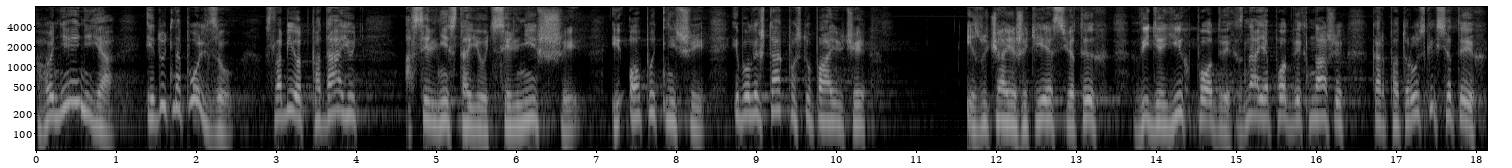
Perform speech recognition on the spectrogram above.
гоніння йдуть на пользу. Слабі відпадають, а сильні стають сильніші і опитніші. І бо лиш так поступаючи, ізучає життя святих, видя їх подвиг, знає подвиг наших карпаторуських святих,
